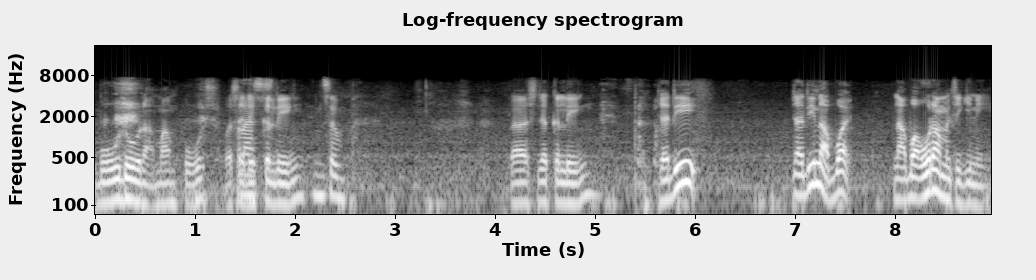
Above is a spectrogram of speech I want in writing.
Bodoh nak mampus pasal dia Plus keling. Handsome. Plus dia keling. Jadi jadi nak buat nak buat orang macam gini.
